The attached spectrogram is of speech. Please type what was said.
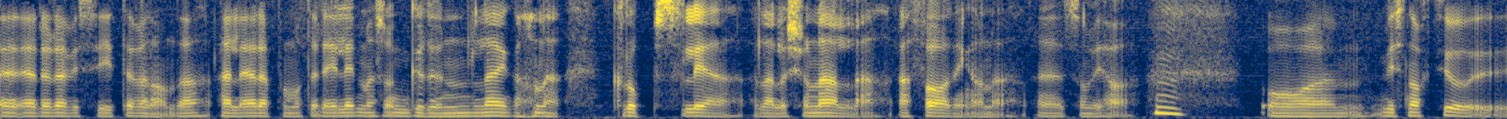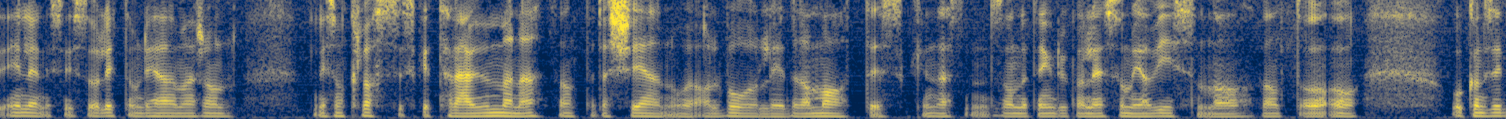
er det det vi sier til hverandre, eller er det på en måte de litt mer sånn grunnleggende kroppslige, relasjonelle erfaringene uh, som vi har? Mm. Og um, vi snakket jo innledningsvis litt om de her mer sånn liksom klassiske traumene. Sant? Det skjer noe alvorlig, dramatisk, nesten sånne ting du kan lese om i avisen. Og, og, og, og kan du si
